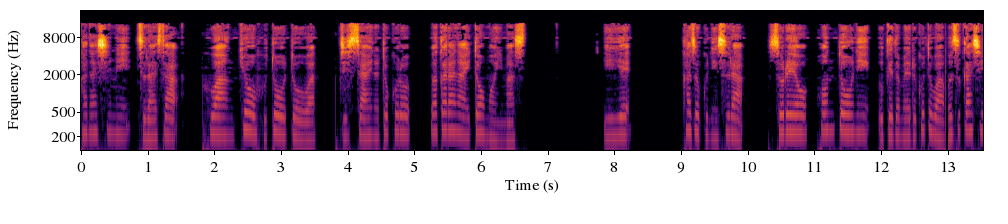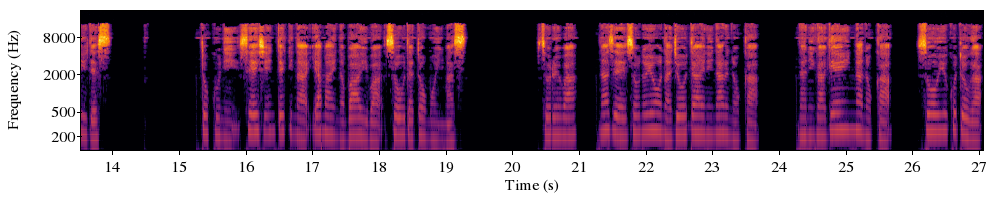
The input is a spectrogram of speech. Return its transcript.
悲しみ、辛さ、不安、恐怖等々は実際のところわからないと思います。いいえ、家族にすらそれを本当に受け止めることは難しいです。特に精神的な病の場合はそうだと思います。それはなぜそのような状態になるのか、何が原因なのか、そういうことが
